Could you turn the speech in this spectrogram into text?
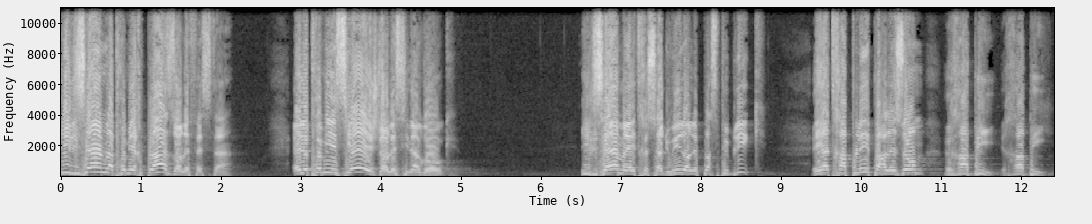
Ils aiment la première place dans les festins et le premier siège dans les synagogues. Ils aiment être salués dans les places publiques et être appelés par les hommes rabbi, rabbi.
